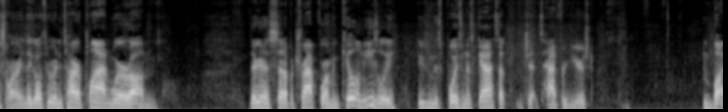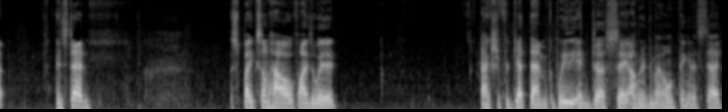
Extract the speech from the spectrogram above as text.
sorry, they go through an entire plan where um, they're going to set up a trap for him and kill him easily using this poisonous gas that Jet's had for years. But instead, Spike somehow finds a way to actually forget them completely and just say, I'm going to do my own thing. And instead,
